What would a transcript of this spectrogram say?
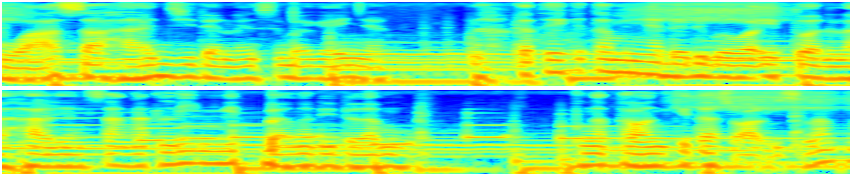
puasa, haji dan lain sebagainya. Nah, ketika kita menyadari bahwa itu adalah hal yang sangat limit banget di dalam pengetahuan kita soal Islam,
